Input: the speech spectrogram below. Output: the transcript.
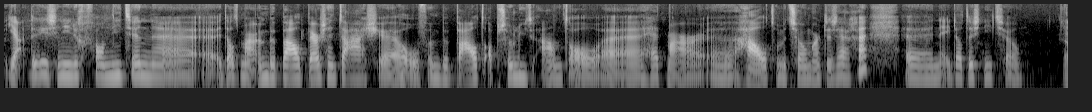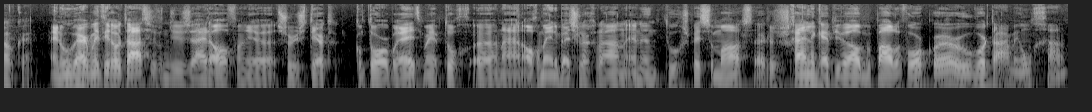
ja, er is in ieder geval niet een, eh, dat maar een bepaald percentage of een bepaald absoluut aantal eh, het maar eh, haalt, om het zo maar te zeggen. Eh, nee, dat is niet zo. Oké. En hoe werkt met die rotaties? Want je zeiden al van je solliciteert kantoorbreed, maar je hebt toch eh, nou ja, een algemene bachelor gedaan en een toegespitste master. Dus waarschijnlijk heb je wel een bepaalde voorkeur. Hoe wordt daarmee omgegaan?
